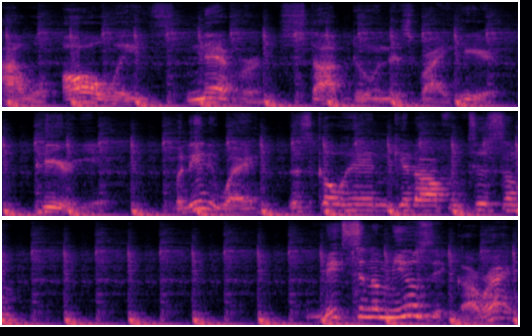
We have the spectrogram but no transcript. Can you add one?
I will always, never stop doing this right here. Period. But anyway, let's go ahead and get off into some mixing of music, all right?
